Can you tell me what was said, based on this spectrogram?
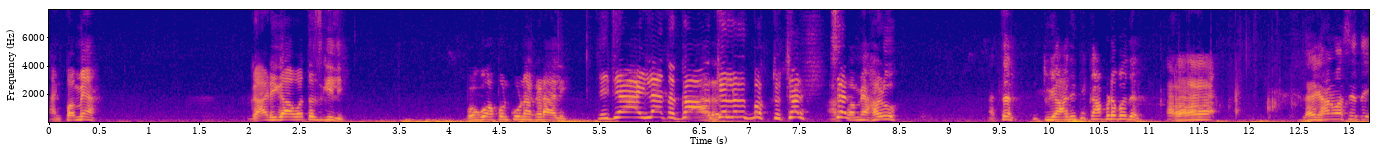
आणि पम्या गाडी गावातच गेली. बघू आपण कुणाकडे आली. त्याच्या आईला आता गाव अरे. गेलं बघतो. चल अरे चल. पम्या हळू. हा, चल. तू आधी ते कापड बदल. अरे, अरे, अरे. लय घाण वास येते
